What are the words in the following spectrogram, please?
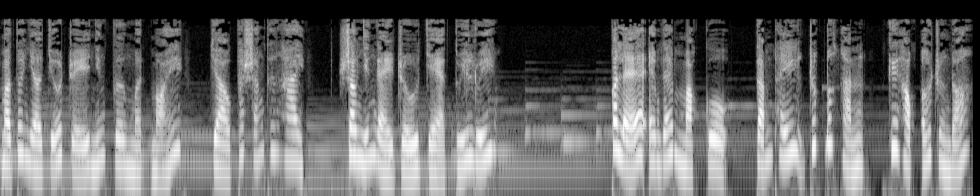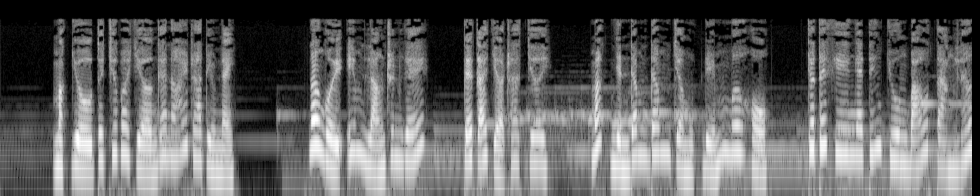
mà tôi nhờ chữa trị những cơn mệt mỏi vào các sáng thứ hai sau những ngày rượu chè túy luyến. Có lẽ em gái marco cô cảm thấy rất bất hạnh khi học ở trường đó. Mặc dù tôi chưa bao giờ nghe nói ra điều này. Nó ngồi im lặng trên ghế, kể cả giờ ra chơi, mắt nhìn đăm đăm vào một điểm mơ hồ, cho tới khi nghe tiếng chuông báo tan lớp.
